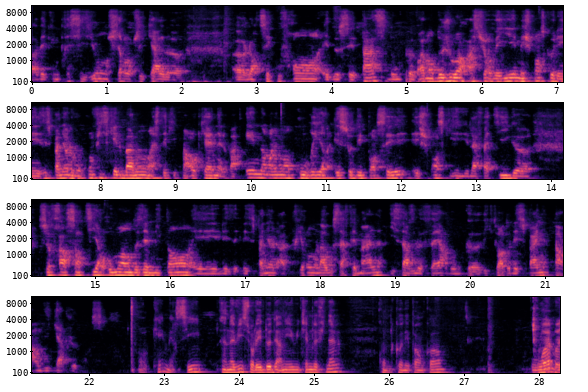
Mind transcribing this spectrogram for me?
avec une précision chirurgicale lors de ses coups francs et de ses passes. Donc euh, vraiment deux joueurs à surveiller, mais je pense que les Espagnols vont confisquer le ballon à cette équipe marocaine. Elle va énormément courir et se dépenser, et je pense que la fatigue euh, se fera sentir au moins en deuxième mi-temps et les, Espagnols appuieront là où ça fait mal. Ils savent le faire, donc victoire de l'Espagne par handicap, je pense. Ok, merci. Un avis sur les deux derniers huitièmes de finale qu'on ne connaît pas encore? Ouais, bah,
